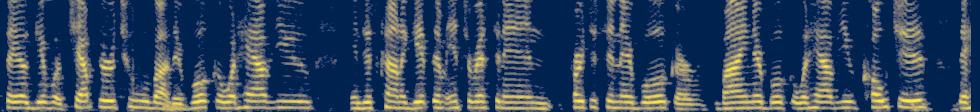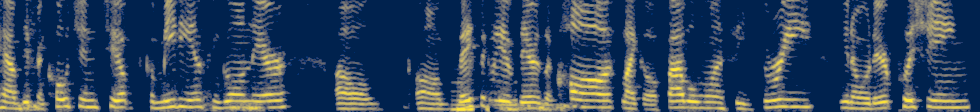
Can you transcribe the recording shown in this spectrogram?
say I'll give a chapter or two about their book or what have you and just kind of get them interested in purchasing their book or buying their book or what have you. Coaches they have different coaching tips. Comedians can go on there. Uh, uh, basically if there's a cause like a 501c3 you know they're pushing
